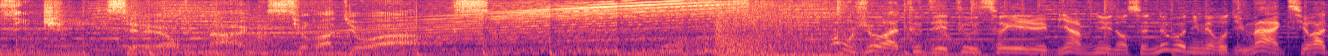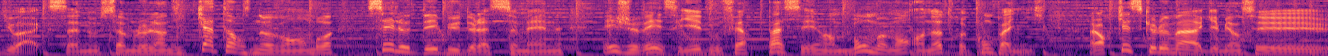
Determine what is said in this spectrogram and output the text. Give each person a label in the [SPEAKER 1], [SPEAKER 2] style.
[SPEAKER 1] C'est l'heure du mag sur Radio Axe.
[SPEAKER 2] Bonjour à toutes et tous, soyez les bienvenus dans ce nouveau numéro du MAG sur Radio Axe. Nous sommes le lundi 14 novembre, c'est le début de la semaine et je vais essayer de vous faire passer un bon moment en notre compagnie. Alors qu'est-ce que le MAG? Eh bien c'est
